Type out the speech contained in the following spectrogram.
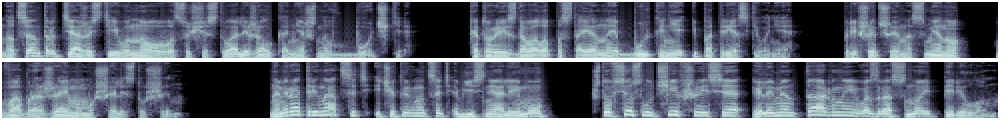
Но центр тяжести его нового существа лежал, конечно, в бочке, которая издавала постоянное бульканье и потрескивание, пришедшее на смену воображаемому шелесту шин. Номера 13 и 14 объясняли ему, что все случившееся – элементарный возрастной перелом.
